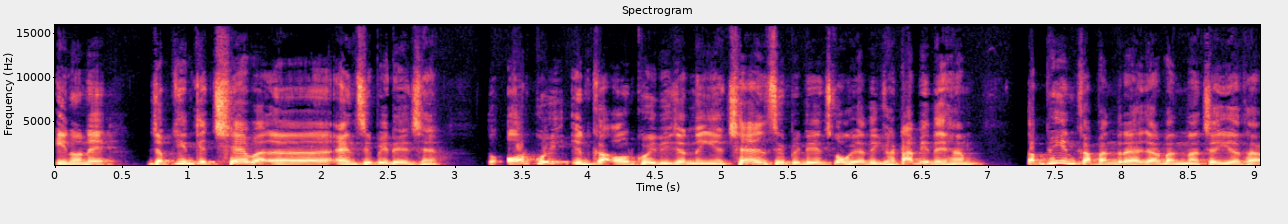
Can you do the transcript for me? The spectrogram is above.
इन्होंने, जबकि इनके छह एनसीपी डेज़ हैं। तो और कोई, इनका और कोई रीजन नहीं है। छह एनसीपी डेज़ को यदि घटा भी दें हम तब भी इनका पंद्रह हज़ार बनना चाहिए था।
